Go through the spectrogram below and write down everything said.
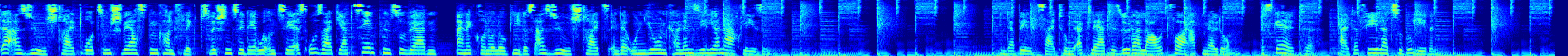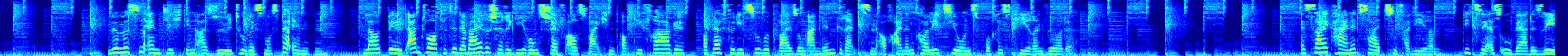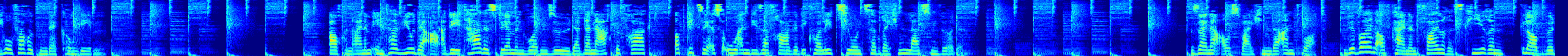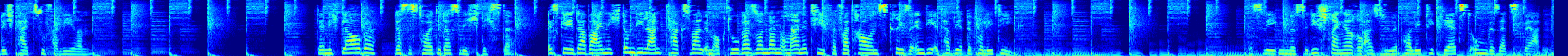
Der Asylstreit droht zum schwersten Konflikt zwischen CDU und CSU seit Jahrzehnten zu werden, eine Chronologie des Asylstreits in der Union können Sie hier nachlesen. In der Bild-Zeitung erklärte Söder laut Vorabmeldung, es gelte, alte Fehler zu beheben. Wir müssen endlich den Asyltourismus beenden. Laut Bild antwortete der bayerische Regierungschef ausweichend auf die Frage, ob er für die Zurückweisung an den Grenzen auch einen Koalitionsbruch riskieren würde. Es sei keine Zeit zu verlieren, die CSU werde Seehofer Rückendeckung geben. Auch in einem Interview der ARD Tagesthemen wurden Söder danach gefragt, ob die CSU an dieser Frage die Koalition zerbrechen lassen würde. Seine ausweichende Antwort, wir wollen auf keinen Fall riskieren, Glaubwürdigkeit zu verlieren. Denn ich glaube, das ist heute das Wichtigste. Es geht dabei nicht um die Landtagswahl im Oktober sondern um eine tiefe Vertrauenskrise in die etablierte Politik. Deswegen müsse die strengere Asylpolitik jetzt umgesetzt werden.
